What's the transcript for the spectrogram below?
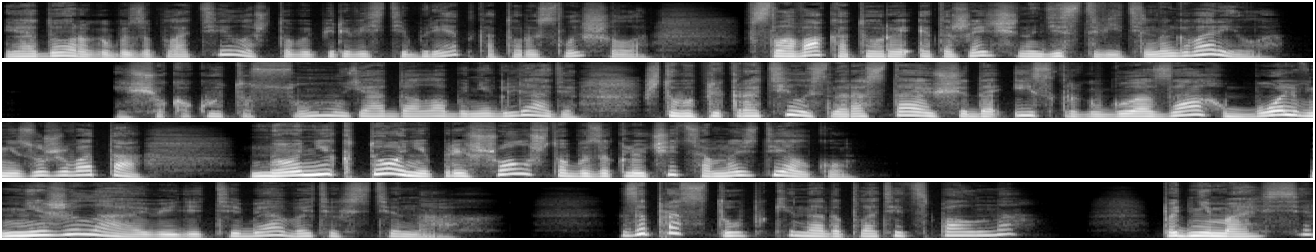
Я дорого бы заплатила, чтобы перевести бред, который слышала, в слова, которые эта женщина действительно говорила. Еще какую-то сумму я отдала бы не глядя, чтобы прекратилась нарастающая до искрок в глазах боль внизу живота, но никто не пришел, чтобы заключить со мной сделку. Не желаю видеть тебя в этих стенах. За проступки надо платить сполна. Поднимайся,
